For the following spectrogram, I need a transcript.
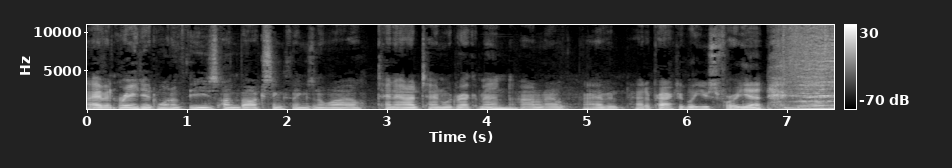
I haven't rated one of these unboxing things in a while. 10 out of 10 would recommend. I don't know. I haven't had a practical use for it yet.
